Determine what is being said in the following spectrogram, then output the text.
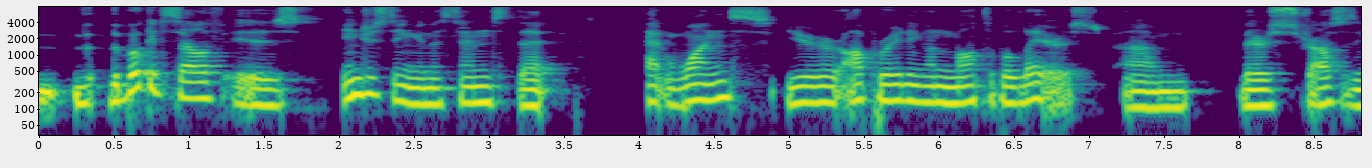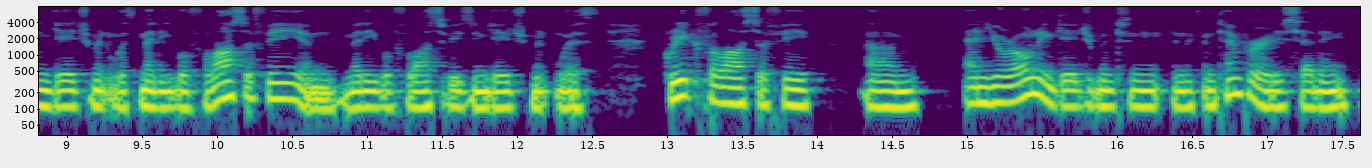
The, the book itself is interesting in the sense that at once you're operating on multiple layers. Um, there's Strauss's engagement with medieval philosophy and medieval philosophy's engagement with Greek philosophy, um, and your own engagement in, in the contemporary setting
